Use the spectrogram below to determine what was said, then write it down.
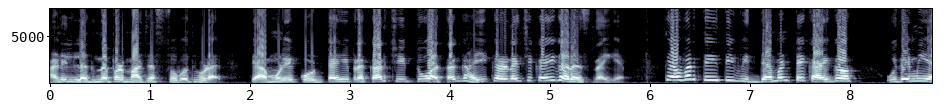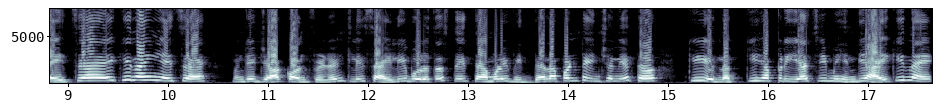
आणि लग्न पण माझ्यासोबत होणार. त्यामुळे कोणत्याही प्रकारची तू आता घाई करण्याची काही गरज नाही आहे त्यावरती ती विद्या म्हणते काय ग? उद्या मी यायचं आहे की नाही यायचं आहे? म्हणजे ज्या कॉन्फिडेंटली सायली बोलत असते त्यामुळे विद्याला पण टेन्शन येतं की नक्की ह्या प्रियाची मेहंदी आहे की नाही?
